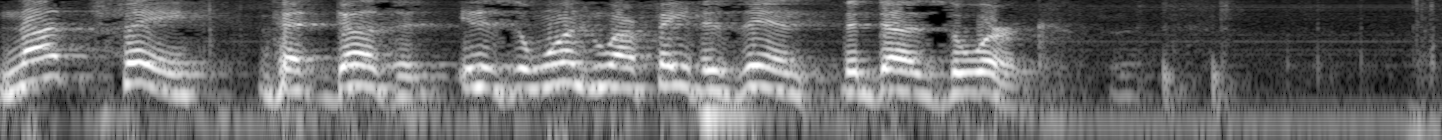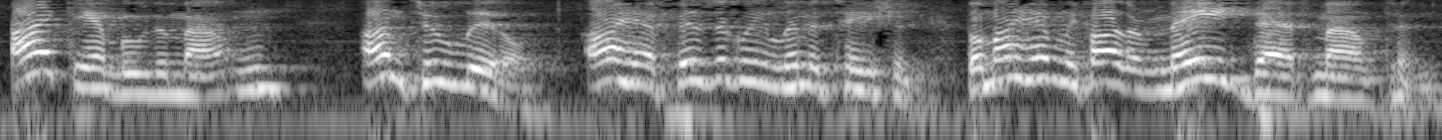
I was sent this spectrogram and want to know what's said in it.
Not faith that does it, it is the one who our faith is in that does the work. I can't move the mountain. I'm too little. I have physically limitation. But my Heavenly Father made that mountain.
